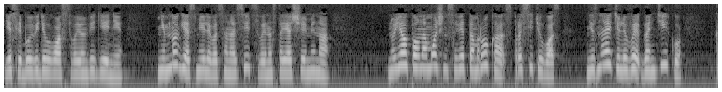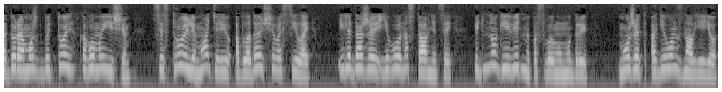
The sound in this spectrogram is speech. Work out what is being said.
если бы увидел вас в своем видении. Немногие осмеливаются носить свои настоящие имена». Но я уполномочен советом Рока спросить у вас, не знаете ли вы Гантийку, которая может быть той, кого мы ищем, сестрой или матерью, обладающего силой, или даже его наставницей, ведь многие ведьмы по-своему мудры. Может, Агион знал ее.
